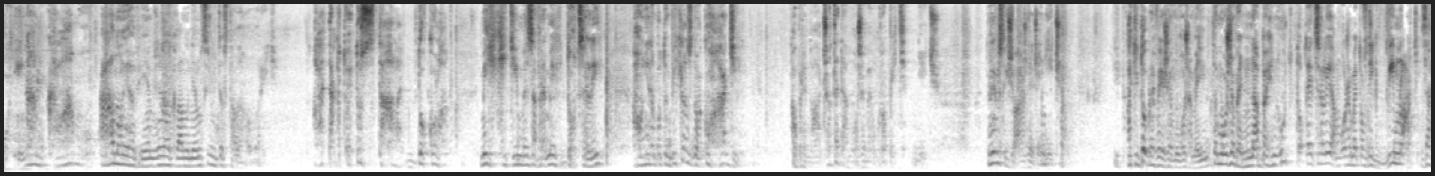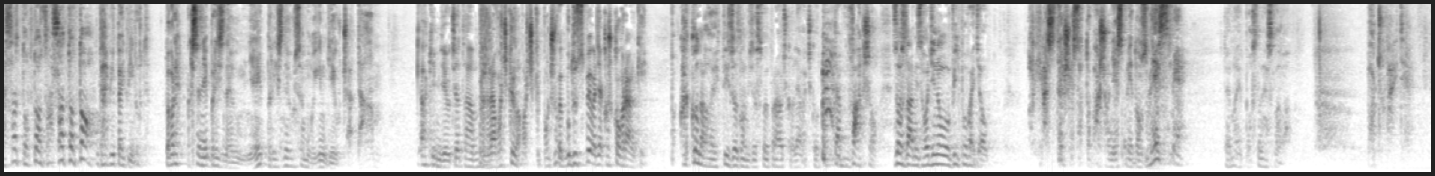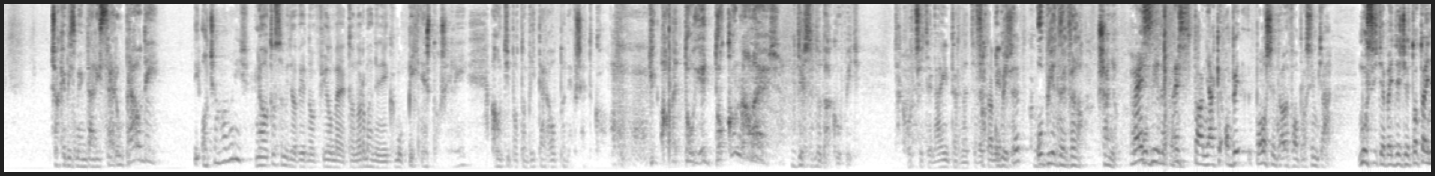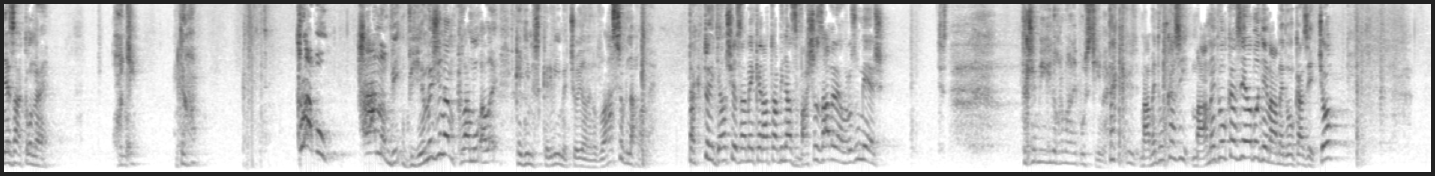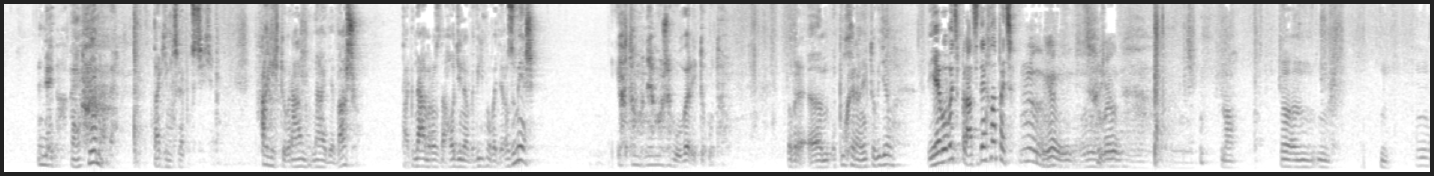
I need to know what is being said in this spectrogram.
Oni nám klamú. Áno, ja viem, že nám klamu, nemusíš mi to stále hovoriť. Ale takto je to stále, dokola. My ich chytíme, zavrieme ich do cely a oni nám potom vyklznú ako hadi. Dobre, no a čo teda môžeme urobiť? Nič. No nemyslíš vážne, že nič? A ty dobre vieš, že môžeme. To môžeme nabehnúť do tej cely a môžeme to z nich vymlátiť. Zasa toto, zasa toto. Daj mi 5 minút. Dobre? Ak sa nepriznajú mne, priznajú sa mojim dievčatám. Akým dievčatám? Pravačky, lavačky, počúvaj, budú spievať ako škovranky. Ako náhle ty zoznámiš so svojou právačkou, ľavačkou, tak ťa Vašo zoznámi s hodinovou výpovedou. Ale jasné, že sa to Vašo nesmie dozvedieť. Nesmie. To je moje posledné slovo. Počúvajte. Čo keby sme im dali sérum pravdy? Ty o čom hovoríš? No, to som videl v jednom filme. To normálne niekomu pichneš do žily a on ti potom vytára úplne všetko. Ty, ale to je dokonalé. Kde sa to dá kúpiť? Tak určite na internete, veď tam je Objednaj- všetko. Objednaj veľa. Šaňo, Pres, objednaj. prestan, nejaké obie... Polož ten telefón, prosím ťa. Musíte vedieť, že toto je nezákonné. Oni nám Klamu! Áno, vieme, že nám klamú, ale keď im skrivíme, čo je len vlások na hlave, tak to je ďalšia zámienka na to, aby nás Vašo zavrel, rozumieš? Takže my ich normálne pustíme. Tak máme dôkazy? Máme dôkazy alebo nemáme dôkazy? Čo? Nemáme. Nemáme. Tak ich musíme pustiť. Ak ich tu ráno nájde Vašo, tak nám rozdá hodinové výpovede, rozumieš? Ja tomu nemôžem uveriť tomuto. Dobre, um, Puchera niekto videl? Je vôbec v práci ten chlapec? No. Um, mm, mm.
